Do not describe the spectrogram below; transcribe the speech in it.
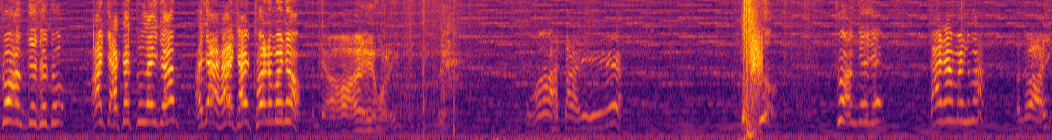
શું આમ જશે તું? આ જાકેટ તું લઈ જા. અલ્યા હે છે છોડ મનો વાહ તારે શું આમ છે? તારા મનમાં? અલ્યા આઈ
